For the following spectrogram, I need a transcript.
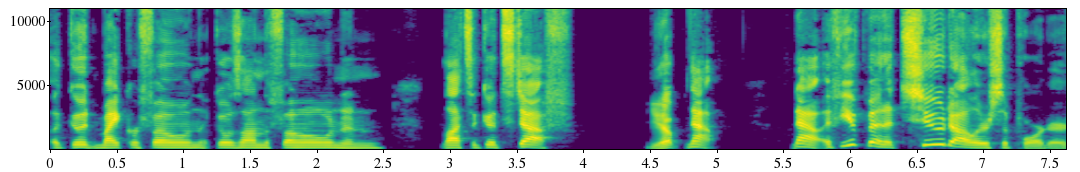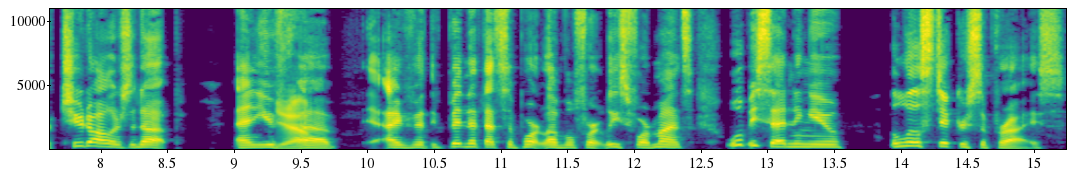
a good microphone that goes on the phone and lots of good stuff. yep. Now, now if you've been a two dollar supporter, two dollars and up, and you've Yeah. uh, I've been at that support level for at least four months, we'll be sending you a little sticker surprise.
